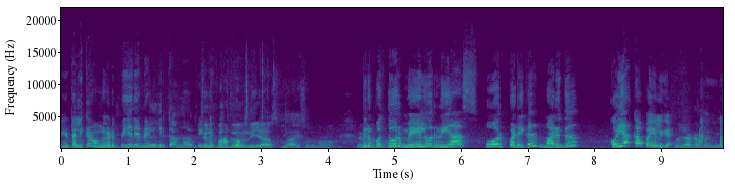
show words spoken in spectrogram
எங்க தலிக்கா அவங்களோட பேர் என்ன எழுதியிருக்காங்க பார்ப்போம் திருப்பத்தூர் ரியாஸ் பாய் சொல்லணும். திருப்பத்தூர் மேலூர் ரியாஸ் போர் படைகள் மருது கொய்யாக்கா பயலுக. கொய்யாக்கா பயலுங்க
